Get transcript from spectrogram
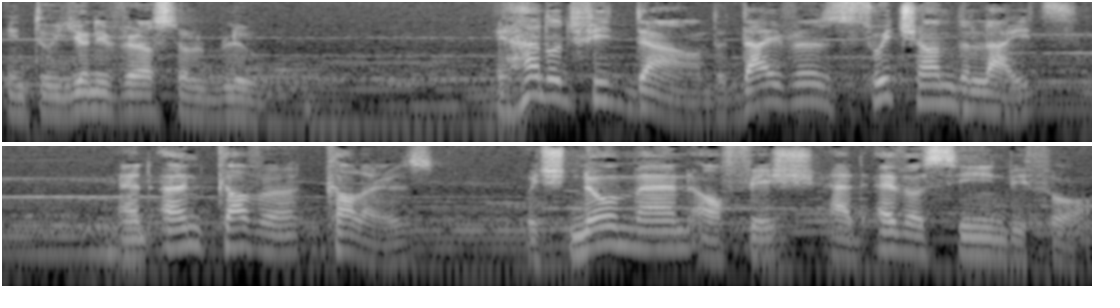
into universal blue. A hundred feet down, the divers switch on the lights and uncover colors which no man or fish had ever seen before.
